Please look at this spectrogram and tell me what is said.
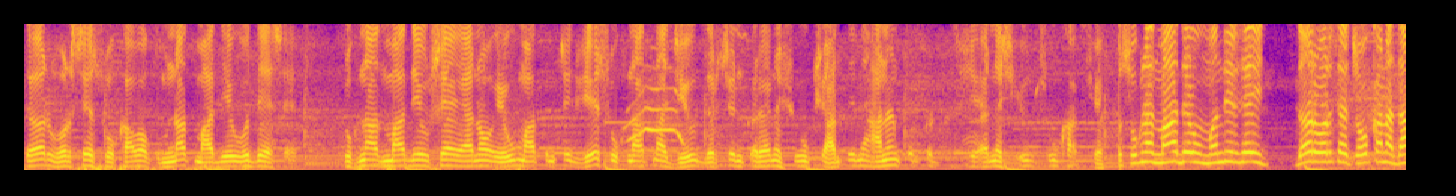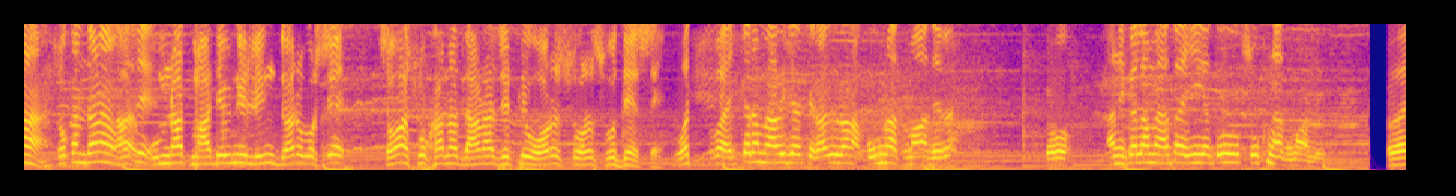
દર વર્ષે સોખાવા ગુમનાથ મહાદેવ વધે છે. સુખનાથ મહાદેવ છે, એનો એવું માતમ છે કે જે સુખનાથના જીવ દર્શન કરે અને સુખ, શાંતિને આનંદ પ્રગટ છે અને શિવ સુખ આપશે. સુખનાથ મહાદેવ મંદિર છે ઈ દર વર્ષે ચોખાના દાણા ચોખાના દાણા વધે. ઉમનાથ મહાદેવની લિંગ દર વર્ષે સવા ચોખાના દાણા જેટલી ઓરસ ઓરસ વધે છે. અત્યારે અમે આવી ગયા છીએ રાણા કુમનાથ મહાદેવે. તો આની પહેલા અમે હતા એ હતું સુખનાથ મહાદેવ. હવે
